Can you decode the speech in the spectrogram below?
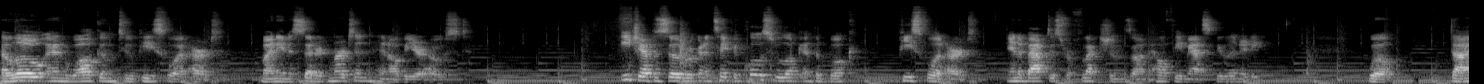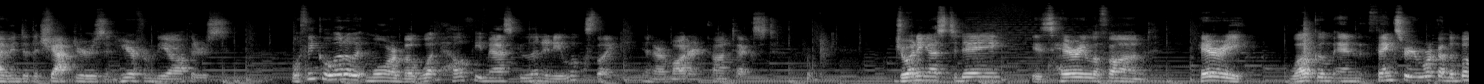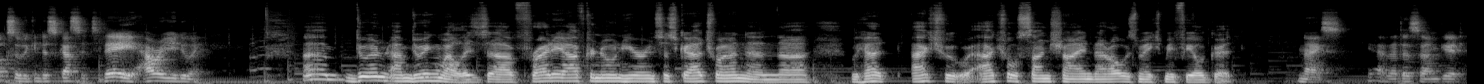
Hello and welcome to Peaceful at Heart. My name is Cedric Martin and I'll be your host. Each episode, we're going to take a closer look at the book Peaceful at Heart Anabaptist Reflections on Healthy Masculinity. We'll dive into the chapters and hear from the authors. We'll think a little bit more about what healthy masculinity looks like in our modern context. Joining us today is Harry Lafond. Harry, welcome and thanks for your work on the book so we can discuss it today. How are you doing? I'm doing. I'm doing well. It's uh, Friday afternoon here in Saskatchewan, and uh, we had actual actual sunshine. That always makes me feel good. Nice. Yeah, that does sound good.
